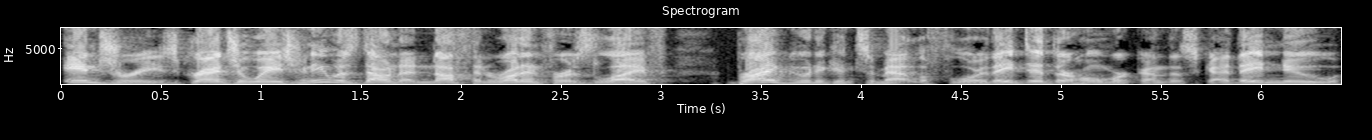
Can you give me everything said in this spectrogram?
injuries, graduation, he was down to nothing, running for his life. Brian Gutekunst and Matt LaFleur, they did their homework on this guy. They knew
